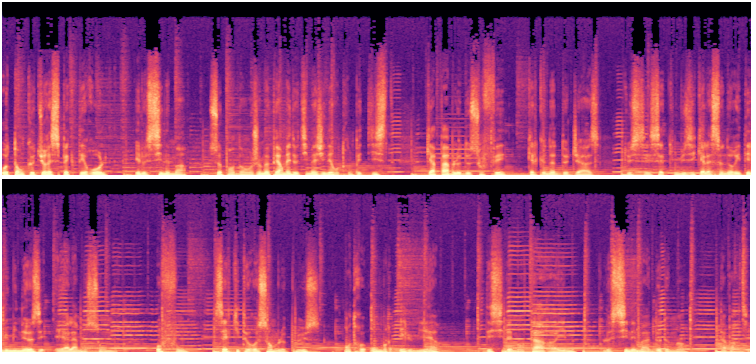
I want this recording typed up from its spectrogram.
autant que tu respectes tes rôles et le cinéma. Cependant, je me permets de t'imaginer en trompettiste, capable de souffler quelques notes de jazz. Tu sais, cette musique à la sonorité lumineuse et à l'âme sombre. Au fond, celle qui te ressemble le plus, entre ombre et lumière, décidément Tahar Rahim, le cinéma de demain t'appartient.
